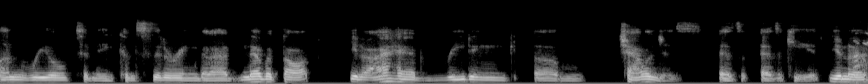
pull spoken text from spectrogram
unreal to me, considering that I never thought, you know, I had reading um, challenges as as a kid. You know,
